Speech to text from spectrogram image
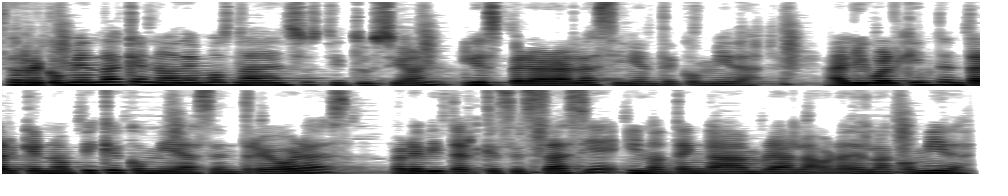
Se recomienda que no demos nada en sustitución y esperar a la siguiente comida, al igual que intentar que no pique comidas entre horas para evitar que se sacie y no tenga hambre a la hora de la comida.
